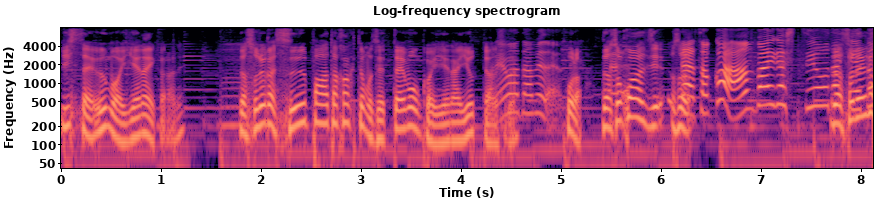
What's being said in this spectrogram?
うん。一切有無は言えないからね。だうん。からそれがスーパー高くても絶対文句は言えないよって話だよ。はダメだよね。ほらだからそこはじそう。だからそこは塩梅が必要だけど。れが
